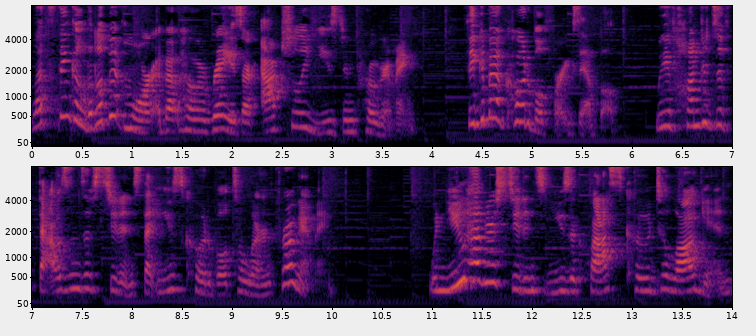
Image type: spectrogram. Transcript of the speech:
Let's think a little bit more about how arrays are actually used in programming. Think about Kodable, for example. We have hundreds of thousands of students that use Kodable to learn programming. When you have your students use a class code to log in,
